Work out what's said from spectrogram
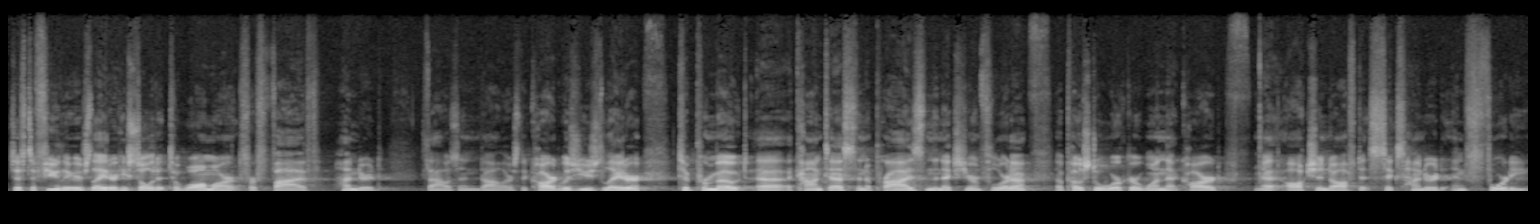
just a few years later, he sold it to Walmart for $500,000. The card was used later to promote uh, a contest and a prize. And the next year in Florida, a postal worker won that card, uh, auctioned off at $640,000.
